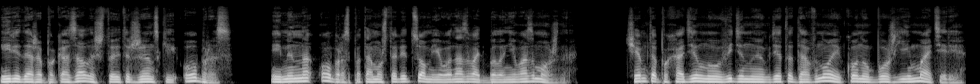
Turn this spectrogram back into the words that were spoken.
Ире даже показалось, что этот женский образ, именно образ, потому что лицом его назвать было невозможно, чем-то походил на увиденную где-то давно икону Божьей Матери,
